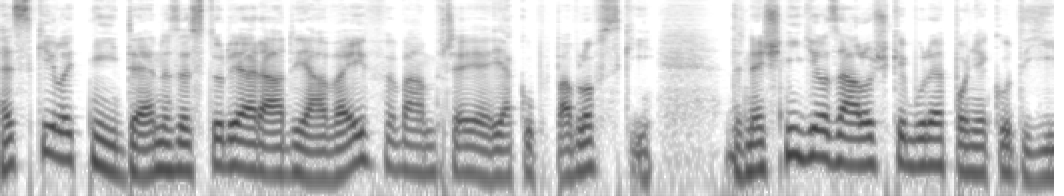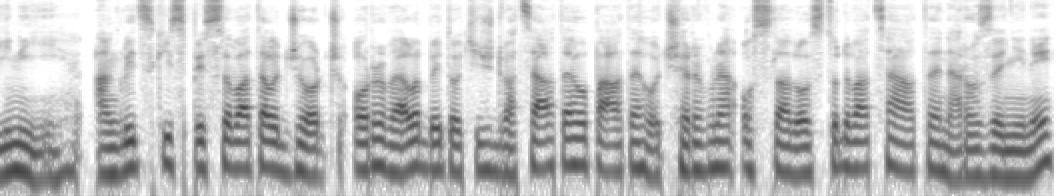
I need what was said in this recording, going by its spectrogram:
Hezký letní den ze studia Rádia Wave vám přeje Jakub Pavlovský. Dnešní díl záložky bude poněkud jiný. Anglický spisovatel George Orwell by totiž 25. června oslavil 120. narozeniny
